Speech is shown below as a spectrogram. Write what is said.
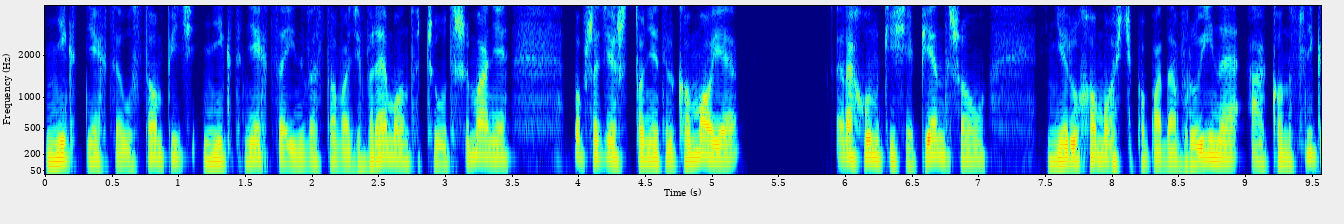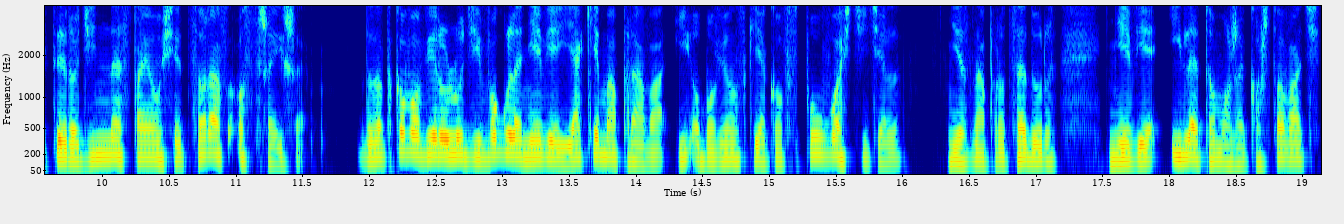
Nikt nie chce ustąpić, nikt nie chce inwestować w remont czy utrzymanie, bo przecież to nie tylko moje. Rachunki się piętrzą, nieruchomość popada w ruinę, a konflikty rodzinne stają się coraz ostrzejsze. Dodatkowo wielu ludzi w ogóle nie wie, jakie ma prawa i obowiązki jako współwłaściciel, nie zna procedur, nie wie, ile to może kosztować,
